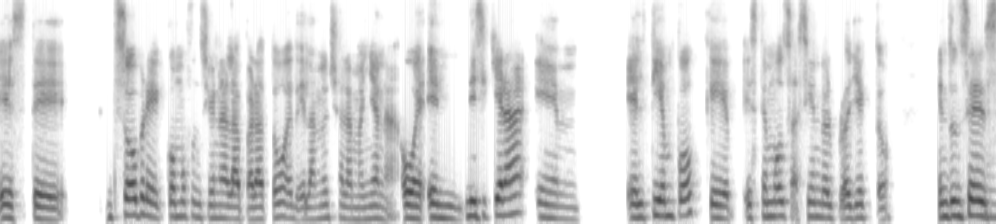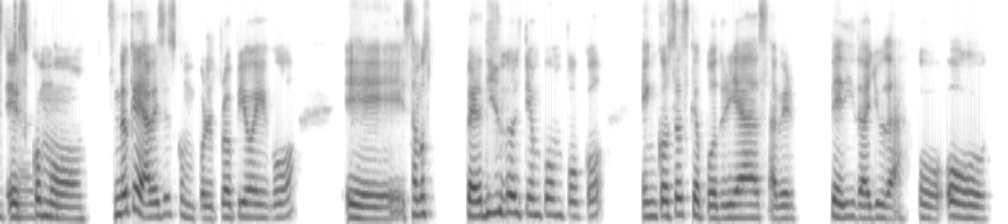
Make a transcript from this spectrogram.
este, sobre cómo funciona el aparato de la noche a la mañana o en, ni siquiera en el tiempo que estemos haciendo el proyecto. Entonces es como, siento que a veces como por el propio ego, eh, estamos perdiendo el tiempo un poco en cosas que podrías haber pedido ayuda o, o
